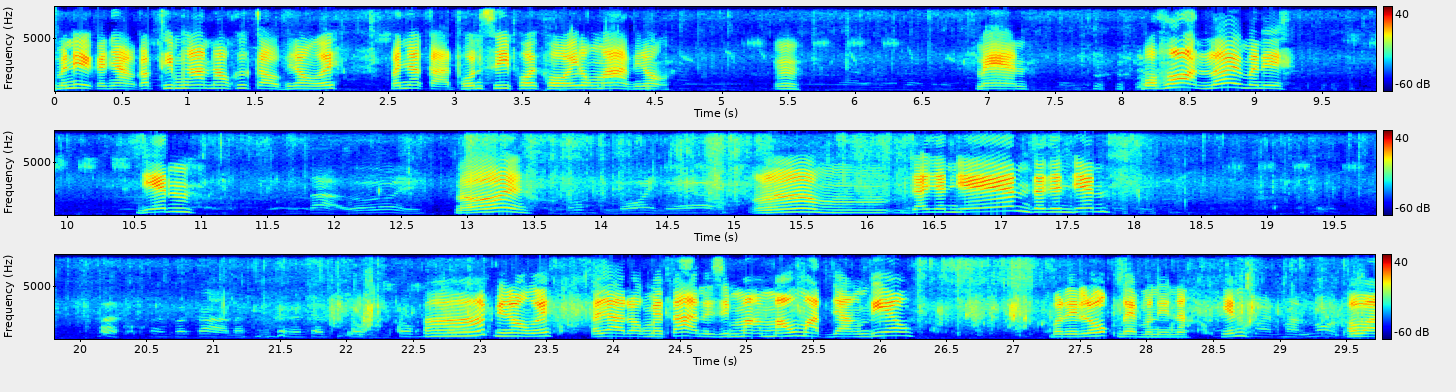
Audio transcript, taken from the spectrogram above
มันนี่กันยาวกับทีมงานเฮาคือเก่าพี่น้องเอ้ย บรรยากาศพ้นสีพลอยๆลงมาพี่น้องอืมแม่นบ่ฮ้อนเลยมันนี่เย็นตาเอ้ยเลยต้มสิร้อยแล้วอ่าใจเย็นเย็นๆใจเย็นเย็นมันประกาศนะจะต้มต้มๆปาดพี่น้องเอ้ยกระยาดอกเมตานี่สิมาเมาหมัดอย่างเดียว บ่ได้ลกได้มันนี่นะเห็นมันมันรอดเพราะว่า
